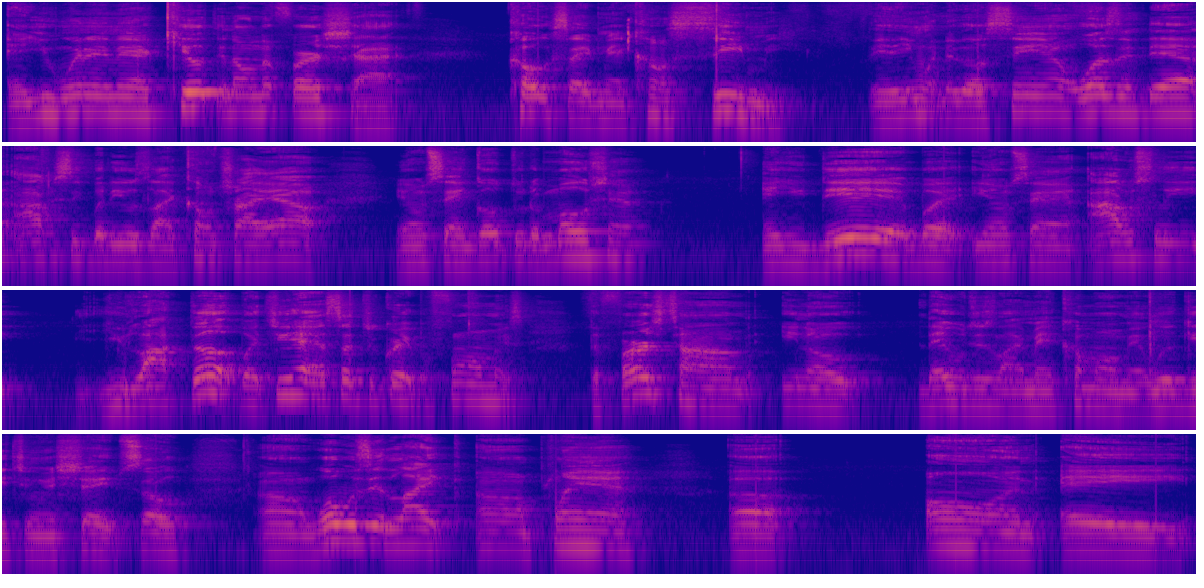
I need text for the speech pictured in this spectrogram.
and you went in there, killed it on the first shot. Coach said, "Man, come see me." And he went to go see him. wasn't there obviously, but he was like, "Come try out." You know what I'm saying? Go through the motion, and you did. But you know what I'm saying? Obviously, you locked up, but you had such a great performance the first time. You know, they were just like, "Man, come on, man, we'll get you in shape." So, um, what was it like um, playing uh, on a,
